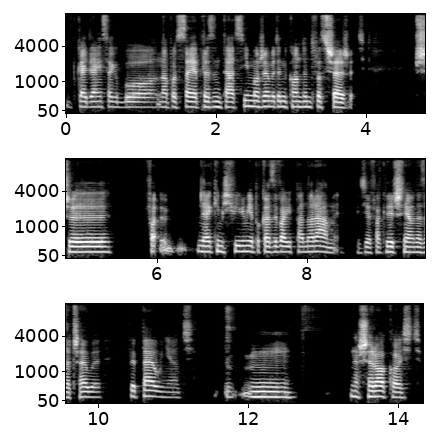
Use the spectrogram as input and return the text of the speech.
w guidelinesach było na podstawie prezentacji, możemy ten kontent rozszerzyć. Przy na jakimś filmie pokazywali panoramy, gdzie faktycznie one zaczęły wypełniać mm, na szerokość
